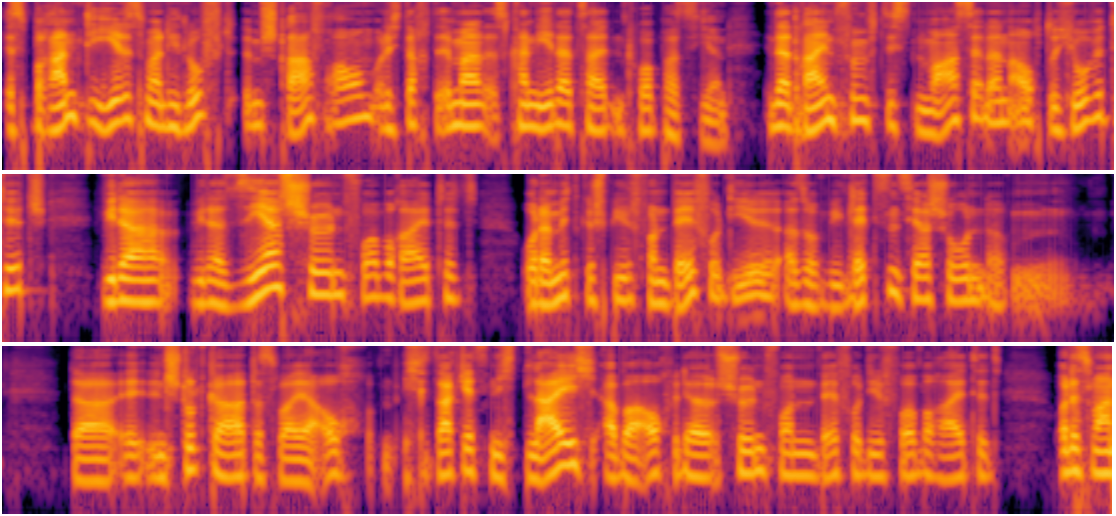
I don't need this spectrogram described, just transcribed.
es brannte jedes Mal die Luft im Strafraum und ich dachte immer, es kann jederzeit ein Tor passieren. In der 53. war es ja dann auch durch Jovetic wieder, wieder sehr schön vorbereitet oder mitgespielt von Belfodil, also wie letztens ja schon. Ähm, da in Stuttgart, das war ja auch, ich sag jetzt nicht gleich, aber auch wieder schön von Belfodil vorbereitet. Und es war,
